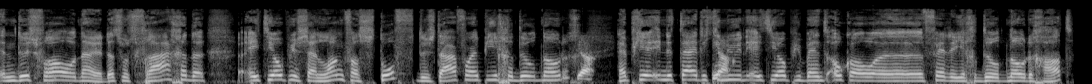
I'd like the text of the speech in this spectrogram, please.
en dus vooral nou ja, dat soort vragen. De, Ethiopiërs zijn lang van stof, dus daarvoor heb je je geduld nodig. Ja. Heb je in de tijd dat je Ja. nu in Ethiopië bent ook al eh, verder je geduld nodig gehad?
